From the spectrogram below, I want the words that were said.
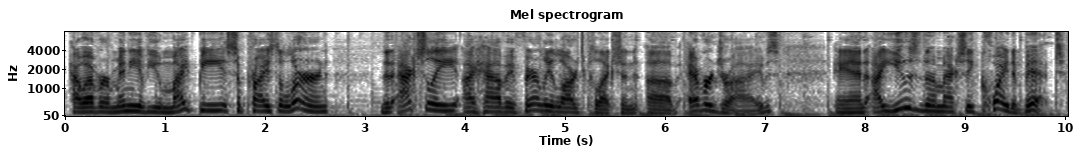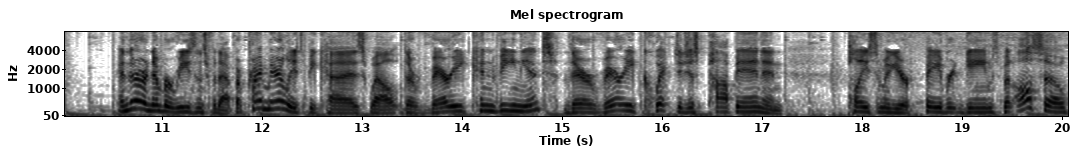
However, many of you might be surprised to learn that actually I have a fairly large collection of EverDrives, and I use them actually quite a bit. And there are a number of reasons for that, but primarily it's because, well, they're very convenient, they're very quick to just pop in and play some of your favorite games, but also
